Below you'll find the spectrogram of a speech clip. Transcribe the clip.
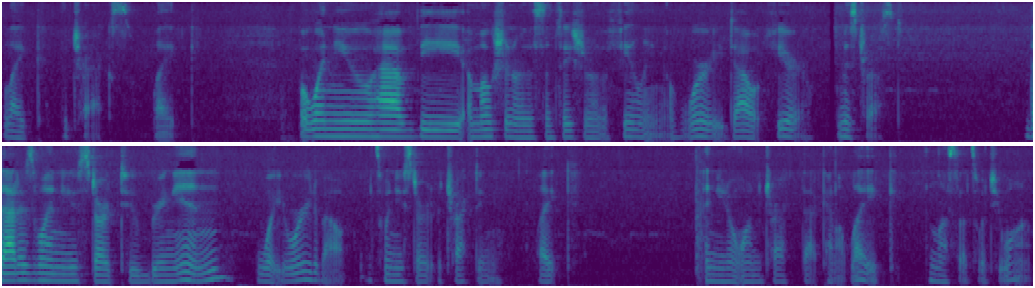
Like attracts like. But when you have the emotion or the sensation or the feeling of worry, doubt, fear, mistrust, that is when you start to bring in what you're worried about. It's when you start attracting like. And you don't want to attract that kind of like unless that's what you want,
